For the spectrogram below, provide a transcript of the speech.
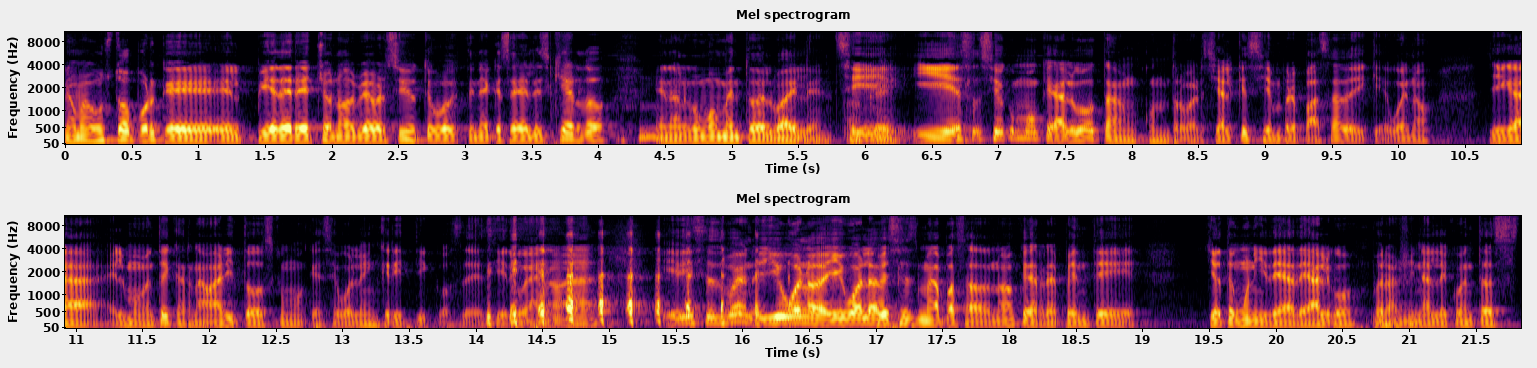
no me gustó porque el pie derecho no debía haber sido, tenía que ser el izquierdo en algún momento del baile. Sí, y eso ha sido como que algo tan controversial que siempre pasa de que, bueno, llega el momento de carnaval y todos como que se vuelven críticos de decir, bueno, ah", y dices, bueno, y bueno, igual a veces me ha pasado, ¿no? Que de repente yo tengo una idea de algo, pero al final de cuentas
